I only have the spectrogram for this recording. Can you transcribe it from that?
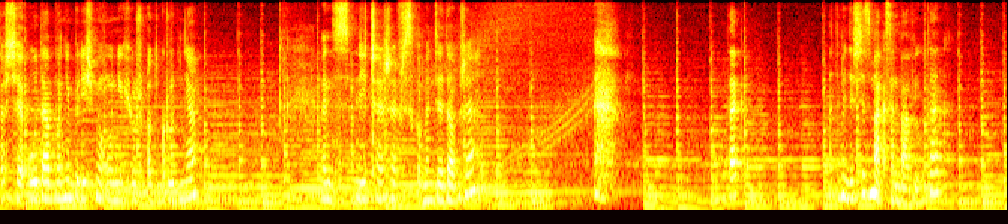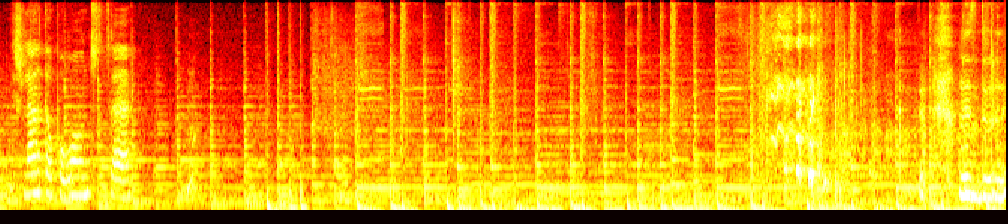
to się uda, bo nie byliśmy u nich już od grudnia. Więc liczę, że wszystko będzie dobrze. Tak? A ty będziesz się z Maxem bawił, tak? Będziesz latał po łączce. Hmm? On jest durny.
